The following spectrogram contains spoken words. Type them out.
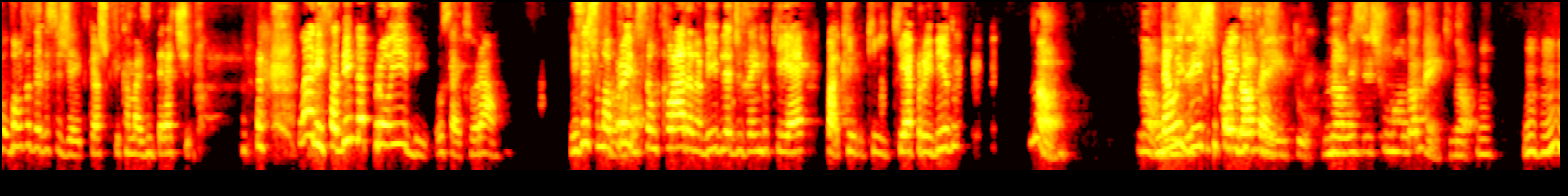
Vamos fazer desse jeito, que acho que fica mais interativo. Larissa, a Bíblia proíbe o sexo oral? Existe uma proibição clara na Bíblia dizendo que é, que, que, que é proibido? Não. Não, não, não existe, existe proibição. Não existe um mandamento, não. Hum. Uhum.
